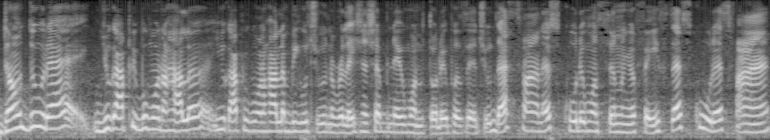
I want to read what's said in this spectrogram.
Don't do that. You got people want to holler. You got people want to holler, and be with you in a relationship, and they want to throw their pussy at you. That's fine. That's cool. They want to sit on your face. That's cool. That's fine.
